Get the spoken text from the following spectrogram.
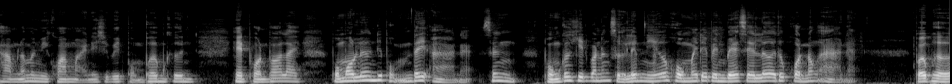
ทำแล้วมันมีความหมายในชีวิตผมเพิ่มขึ้น เหตุผลเพราะอะไร ผมเอาเรื่องที่ผมได้อ่านน่ะซึ่งผมก็คิดว่าหนังสือเล่มนี้ก็คงไม่ได้เป็น best seller ทุกคนต้องอ่านน่ะ เผลอเผลอ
